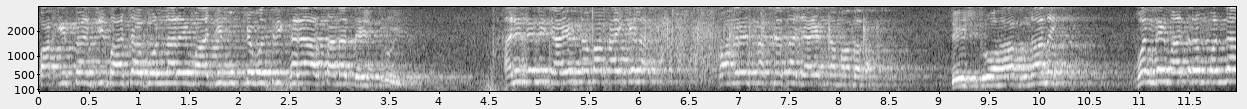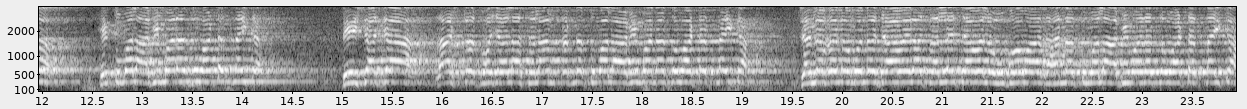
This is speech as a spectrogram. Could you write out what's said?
पाकिस्तानची भाषा बोलणारे माजी मुख्यमंत्री खऱ्या अर्थानं देशद्रोही. आणि त्यांनी जाहीरनामा काय केला? काँग्रेस पक्षाचा जाहीरनामा बघा. देशद्रोह हा गुन्हा नाही. वंदे मातरम म्हणणं हे तुम्हाला अभिमानाचं वाटत नाही का? देशाच्या राष्ट्रध्वजाला सलाम करणं तुम्हाला अभिमानाचं वाटत नाही का? जनगण मन ज्या वेळेला चाललंय त्यावेळेला उभं राहणं तुम्हाला अभिमानाचं वाटत नाही का?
